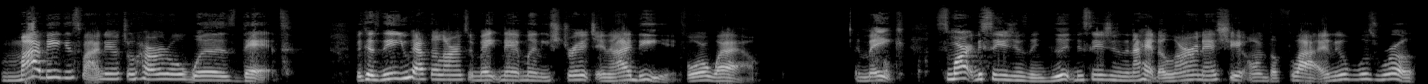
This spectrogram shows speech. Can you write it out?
my biggest financial hurdle was that because then you have to learn to make that money stretch and I did for a while and make smart decisions and good decisions and I had to learn that shit on the fly and it was rough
